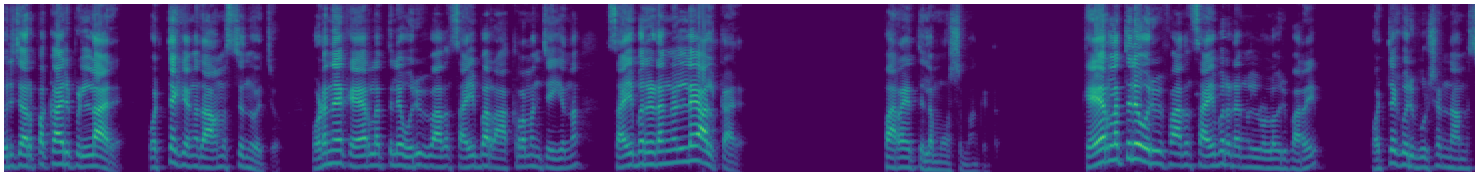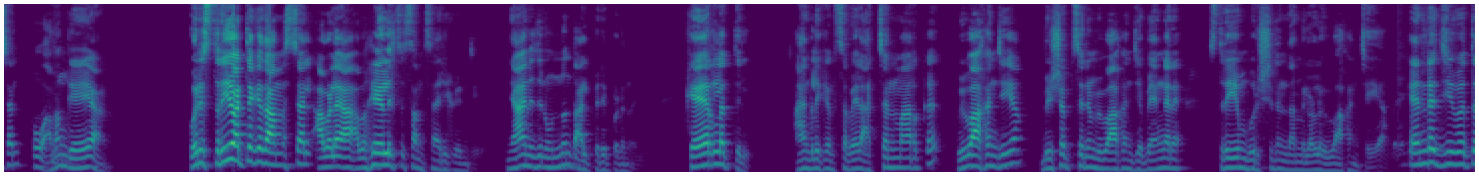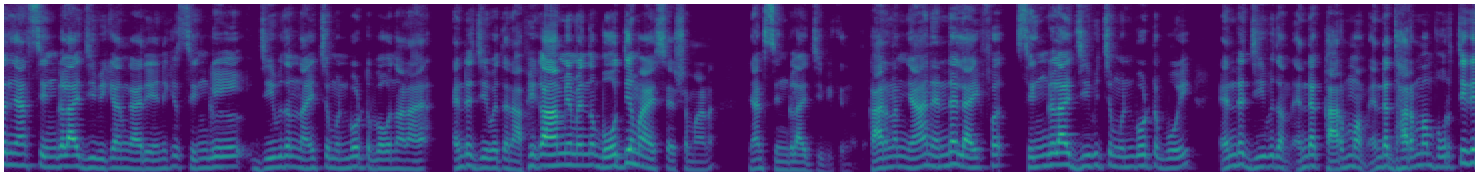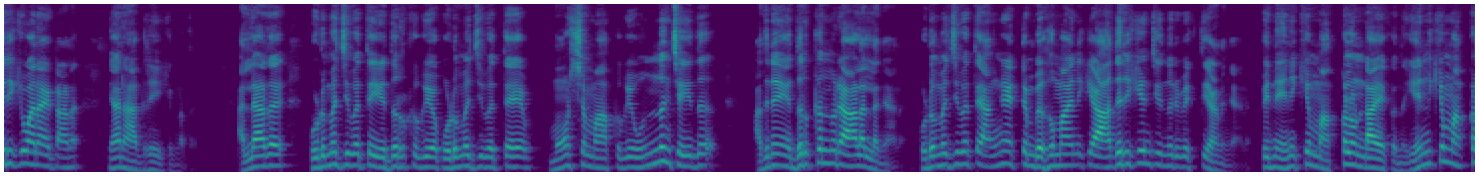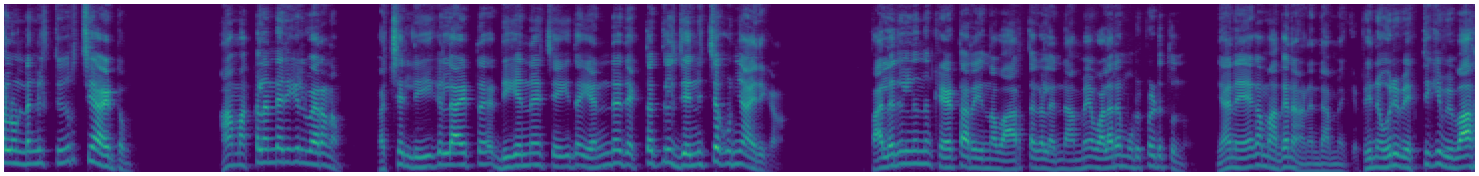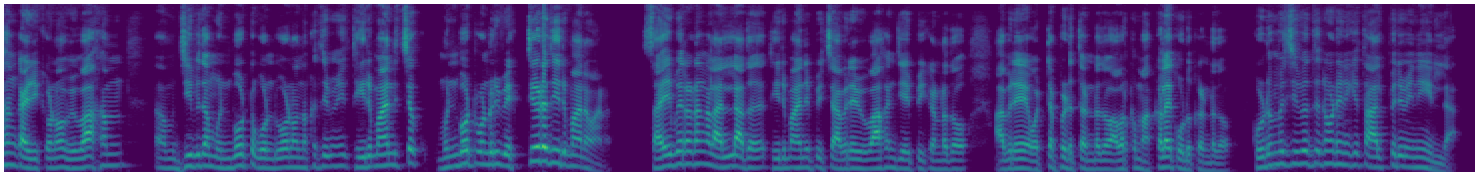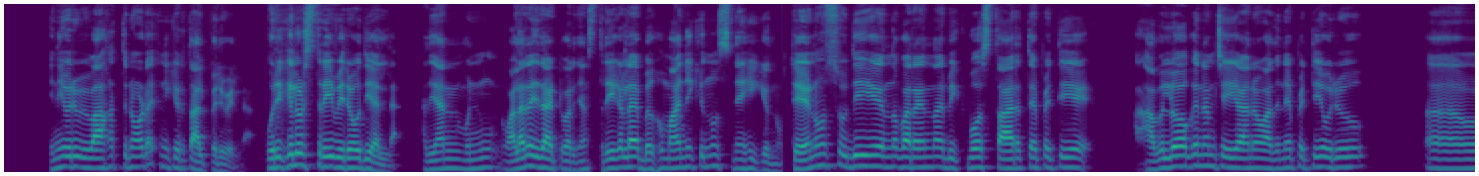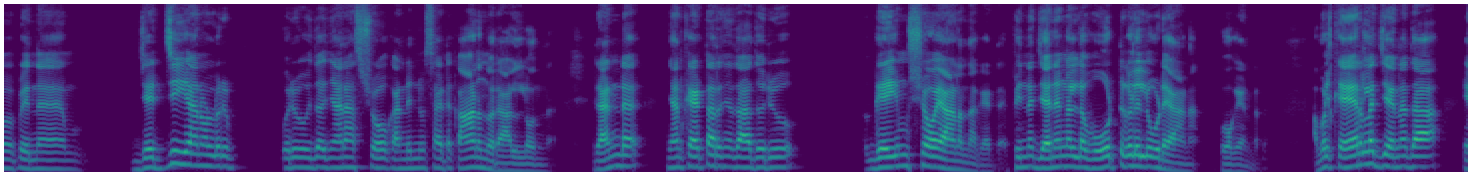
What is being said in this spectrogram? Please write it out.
ഒരു ചെറുപ്പക്കാർ പിള്ളേർ ഒറ്റയ്ക്ക് അങ്ങ് താമസിച്ചെന്ന് വെച്ചു. ഉടനെ കേരളത്തിലെ ഒരു വിഭാഗം സൈബർ ആക്രമണം ചെയ്യുന്ന സൈബർ ഇടങ്ങളിലെ ആൾക്കാർ പറയത്തില്ല മോശമാക്കിയിട്ട് കേരളത്തിലെ ഒരു വിഭാഗം സൈബർ ഇടങ്ങളിലുള്ളവർ പറയും ഒറ്റയ്ക്ക് ഒരു പുരുഷൻ താമസിച്ചാൽ ഓ അവൻ ഗേ ആണ്. ഒരു സ്ത്രീ ഒറ്റയ്ക്ക് താമസിച്ചാൽ അവളെ അവഹേളിച്ച് സംസാരിക്കുകയും ചെയ്യും. ഞാൻ ഇതിനൊന്നും താല്പര്യപ്പെടുന്നില്ല. കേരളത്തിൽ ആംഗ്ലിക്കൻ സഭയിൽ അച്ഛന്മാർക്ക് വിവാഹം ചെയ്യാം ബിഷപ്സിനും വിവാഹം ചെയ്യാം. എങ്ങനെ? സ്ത്രീയും പുരുഷനും തമ്മിലുള്ള വിവാഹം ചെയ്യാം. എന്റെ ജീവിതത്തിൽ ഞാൻ സിംഗിളായി ജീവിക്കാൻ കാര്യം എനിക്ക് സിംഗിൾ ജീവിതം നയിച്ച് മുൻപോട്ട് പോകുന്നതാണ് എന്റെ ജീവിതത്തിന് അഭികാമ്യമെന്ന് ബോധ്യമായ ശേഷമാണ് ഞാൻ സിംഗിളായി ജീവിക്കുന്നത്. കാരണം ഞാൻ എന്റെ ലൈഫ് സിംഗിളായി ജീവിച്ച് മുൻപോട്ട് പോയി എന്റെ ജീവിതം എന്റെ കർമ്മം എന്റെ ധർമ്മം പൂർത്തീകരിക്കുവാനായിട്ടാണ് ഞാൻ ആഗ്രഹിക്കുന്നത്. അല്ലാതെ കുടുംബജീവിതത്തെ എതിർക്കുകയോ കുടുംബജീവിതത്തെ മോശമാക്കുകയോ ഒന്നും ചെയ്ത് അതിനെ എതിർക്കുന്ന ഒരാളല്ല ഞാൻ. കുടുംബജീവിതത്തെ അങ്ങേയറ്റം ബഹുമാനിക്കുക ആദരിക്കുകയും ചെയ്യുന്ന ഒരു വ്യക്തിയാണ് ഞാൻ. പിന്നെ എനിക്ക് മക്കളുണ്ടായേക്കുന്നു. എനിക്ക് മക്കളുണ്ടെങ്കിൽ തീർച്ചയായിട്ടും ആ മക്കൾ എന്റെ അരികിൽ വരണം. പക്ഷെ ലീഗലായിട്ട് ഡി എൻ എ ചെയ്ത എന്റെ രക്തത്തിൽ ജനിച്ച കുഞ്ഞായിരിക്കണം. പലരിൽ നിന്നും കേട്ടറിയുന്ന വാർത്തകൾ എന്റെ അമ്മയെ വളരെ മുറിപ്പെടുത്തുന്നു. ഞാൻ ഏക മകനാണ് എന്റെ അമ്മയ്ക്ക്. പിന്നെ ഒരു വ്യക്തിക്ക് വിവാഹം കഴിക്കണോ വിവാഹം ജീവിതം മുൻപോട്ട് കൊണ്ടുപോകണോ എന്നൊക്കെ തീരുമാനിച്ച് മുൻപോട്ട് കൊണ്ടൊരു വ്യക്തിയുടെ തീരുമാനമാണ്. സൈബിരണങ്ങളല്ല അത് തീരുമാനിപ്പിച്ച് അവരെ വിവാഹം ചെയ്യിപ്പിക്കേണ്ടതോ അവരെ ഒറ്റപ്പെടുത്തേണ്ടതോ അവർക്ക് മക്കളെ കൊടുക്കേണ്ടതോ. കുടുംബജീവിതത്തിനോട് എനിക്ക് താല്പര്യം ഇനിയില്ല. ഇനി ഒരു വിവാഹത്തിനോട് എനിക്കൊരു താല്പര്യമില്ല. ഒരിക്കലും ഒരു സ്ത്രീ വിരോധിയല്ല. അത് ഞാൻ മുൻ വളരെ ഇതായിട്ട് പറഞ്ഞു. ഞാൻ സ്ത്രീകളെ ബഹുമാനിക്കുന്നു സ്നേഹിക്കുന്നു. രേണു സുധി എന്ന് പറയുന്ന ബിഗ് ബോസ് താരത്തെ പറ്റി അവലോകനം ചെയ്യാനോ അതിനെപ്പറ്റി ഒരു പിന്നെ ജഡ്ജ് ചെയ്യാനുള്ളൊരു ഒരു ഇത് ഞാൻ ആ ഷോ കണ്ടിന്യൂസ് ആയിട്ട് കാണുന്ന ഒരാളിലൊന്ന്. രണ്ട് ഞാൻ കേട്ടറിഞ്ഞത് അതൊരു ഗെയിം ഷോ ആണെന്നാണ് കേട്ടത് പിന്നെ ജനങ്ങളുടെ വോട്ടുകളിലൂടെയാണ് പോകേണ്ടത്. അപ്പോൾ കേരള ജനത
